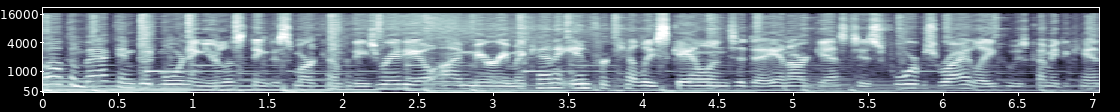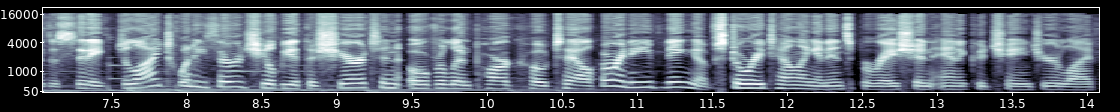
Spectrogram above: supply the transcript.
Welcome back and good morning. You're listening to Smart Companies Radio. I'm Mary McKenna in for Kelly Scanlon today, and our guest is Forbes Riley, who's coming to Kansas City. July 23rd, she'll be at the Sheraton Overland Park Hotel for an evening of storytelling and inspiration, and it could change your life.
